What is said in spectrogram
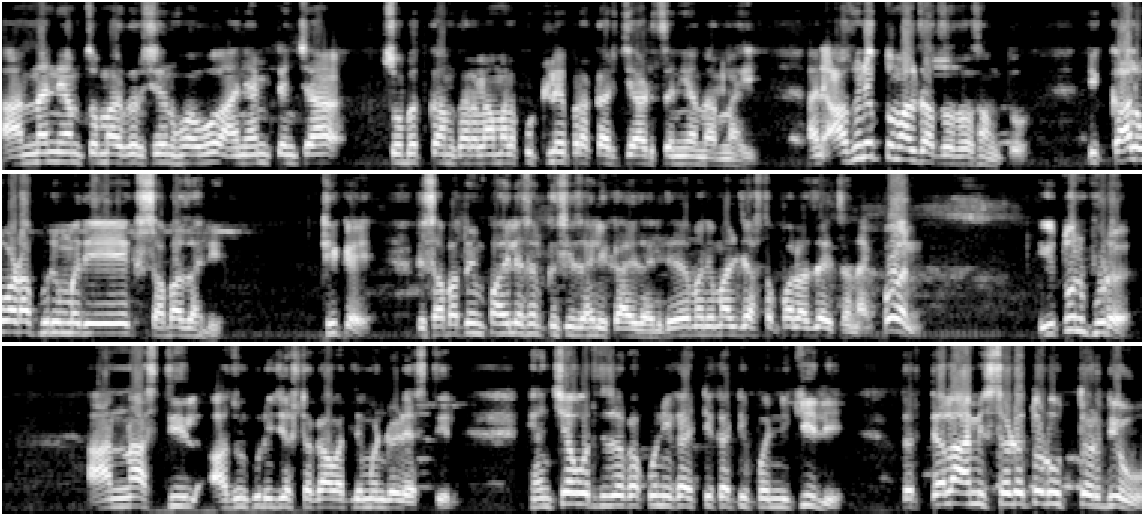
अण्णांनी आमचं मार्गदर्शन व्हावं आणि आम्ही त्यांच्यासोबत काम करायला आम्हाला कुठल्याही प्रकारची अडचण येणार नाही. आणि अजून एक तुम्हाला जाता जाता सांगतो की काल वडापुरीमध्ये एक सभा झाली. ठीक आहे. ती सभा तुम्ही पाहिली असेल कशी झाली काय झाली त्याच्यामध्ये मला जास्त खोला जायचं नाही. पण इथून पुढं अण्णा असतील अजून कुणी ज्येष्ठ गावातली मंडळी असतील ह्यांच्यावरती जर का कुणी काही टीका टिप्पणी केली तर त्याला आम्ही सडतोड उत्तर देऊ.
